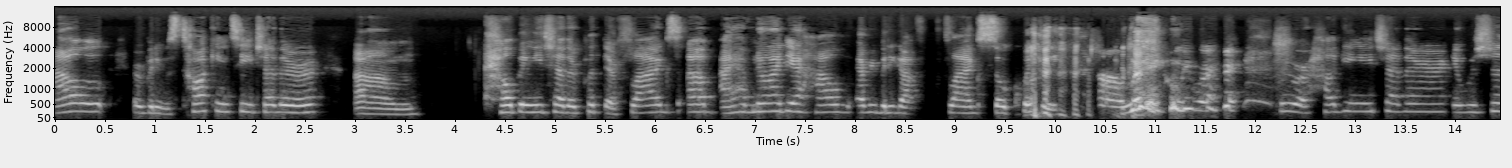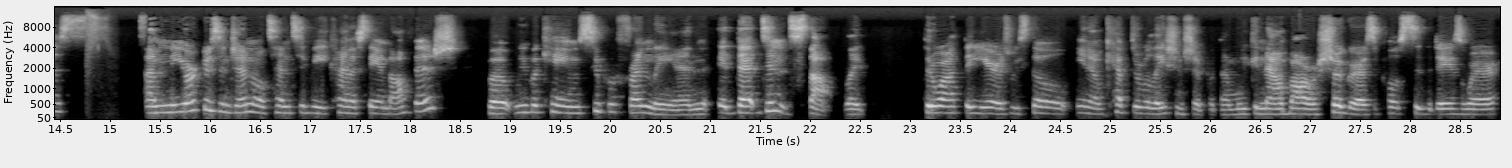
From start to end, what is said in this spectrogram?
out everybody was talking to each other um, helping each other put their flags up i have no idea how everybody got flags so quickly. Um, Okay. we were we were hugging each other. It was just um, new yorkers in general tend to be kind of standoffish but we became super friendly and it that didn't stop. Like throughout the years we still you know kept a relationship with them. We can now borrow sugar as opposed to the days where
